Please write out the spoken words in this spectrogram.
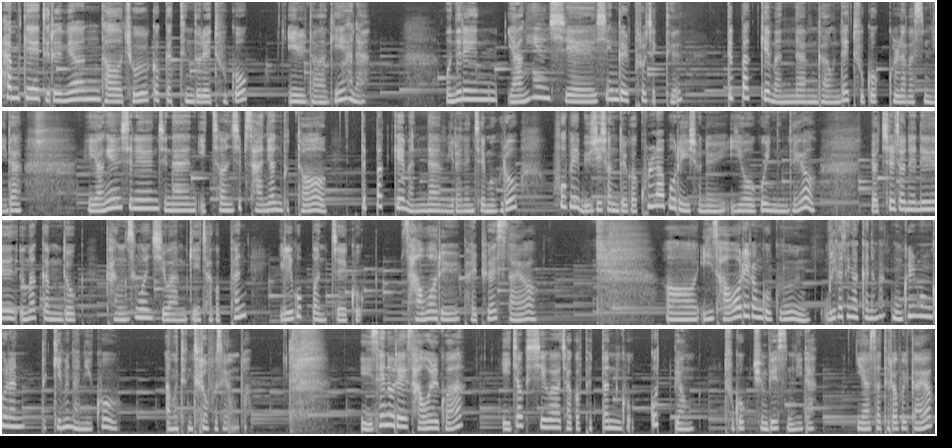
함께 들으면 더 좋을 것 같은 노래 두 곡, 1 더하기 하나. 오늘은 양희은 씨의 싱글 프로젝트 뜻밖의 만남 가운데 두 곡 골라봤습니다. 이 양희은 씨는 지난 2014년부터 뜻밖의 만남이라는 제목으로 후배 뮤지션들과 콜라보레이션을 이어오고 있는데요. 며칠 전에는 음악 감독 강승원 씨와 함께 작업한 일곱 번째 곡 4월을 발표했어요. 어, 이 4월이란 곡은 우리가 생각하는 막 몽글몽글한 느낌은 아니고 아무튼 들어보세요 한번. 이 새 노래 4월과 이적 씨와 작업했던 곡 꽃병 두 곡 준비했습니다. 이어서 들어볼까요?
